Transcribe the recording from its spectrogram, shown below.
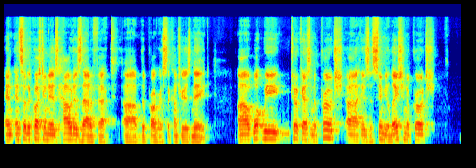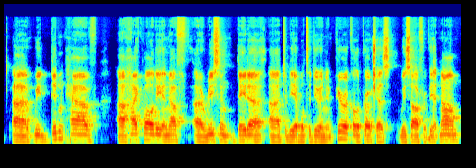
And, and so the question is, how does that affect uh, the progress the country has made? Uh, what we took as an approach uh, is a simulation approach. Uh, we didn't have high quality enough uh, recent data uh, to be able to do an empirical approach as we saw for Vietnam.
